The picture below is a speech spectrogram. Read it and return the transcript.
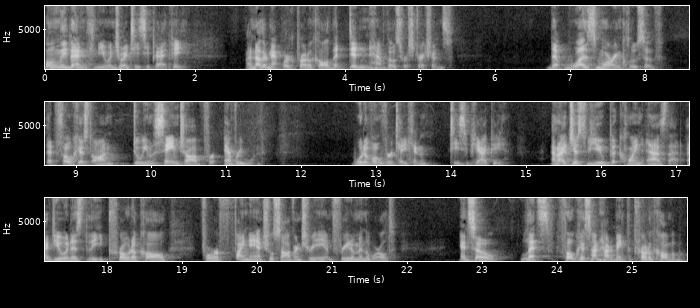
Only then can you enjoy tcp/ip another network protocol that didn't have those restrictions that was more inclusive that focused on doing the same job for everyone would have overtaken tcp/ip and I just view Bitcoin as that. I view it as the protocol for financial sovereignty and freedom in the world. And so let's focus on how to make the protocol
